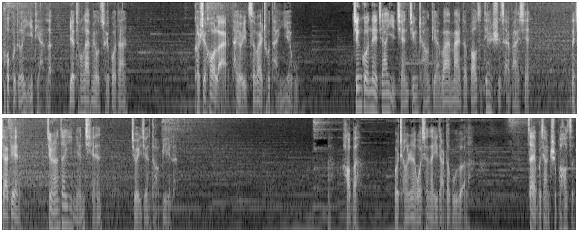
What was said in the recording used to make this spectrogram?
迫不得已点了，也从来没有催过单。可是后来他有一次外出谈业务，经过那家以前经常点外卖的包子店时，才发现，那家店竟然在一年前就已经倒闭了。好吧，我承认我现在一点都不饿了，再也不想吃包子。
